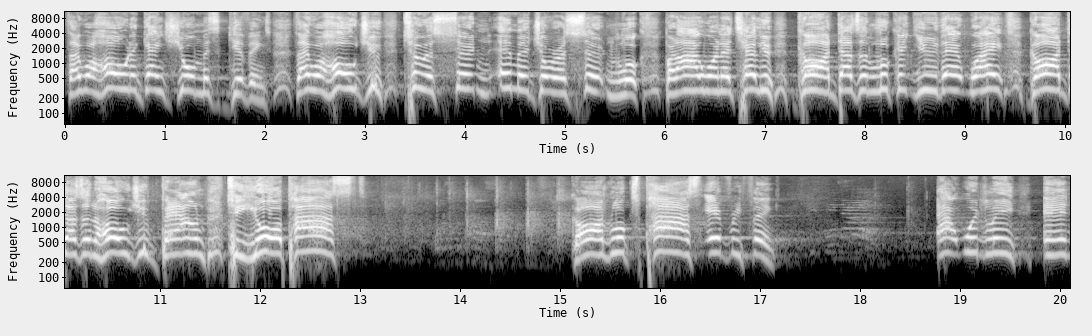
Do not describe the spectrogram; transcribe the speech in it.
They will hold against your misgivings. They will hold you to a certain image or a certain look. But I want to tell you, God doesn't look at you that way. God doesn't hold you bound to your past. God looks past everything. Outwardly and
